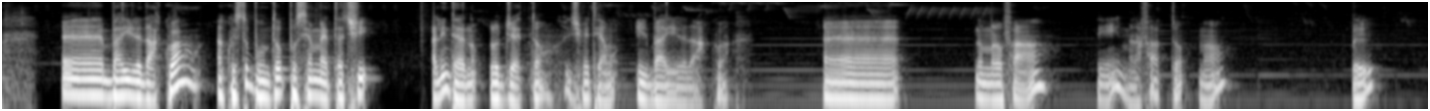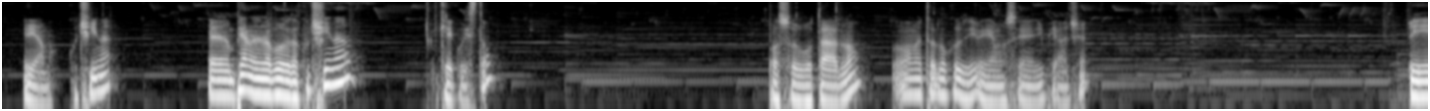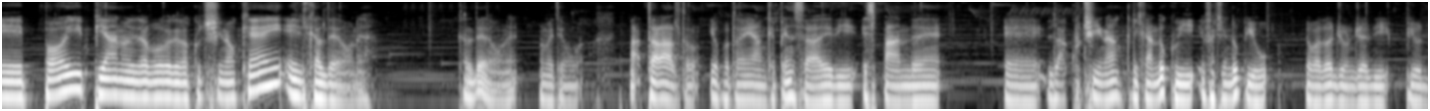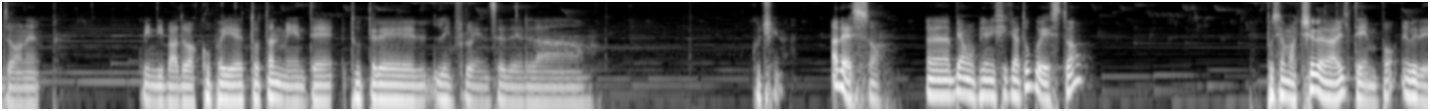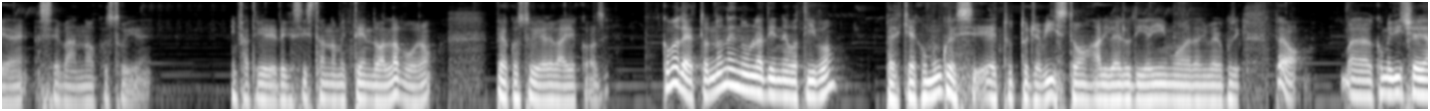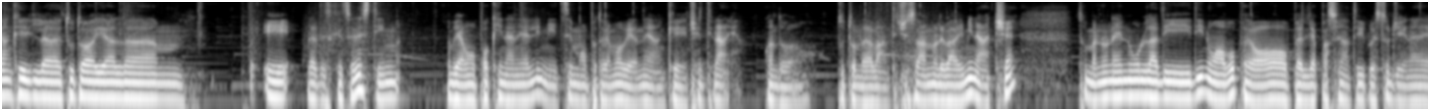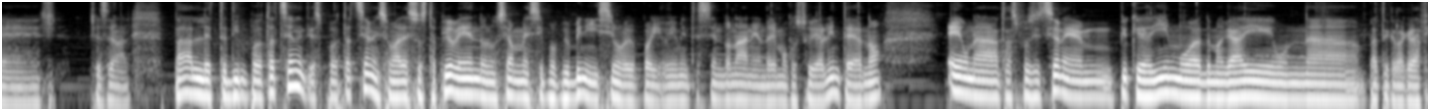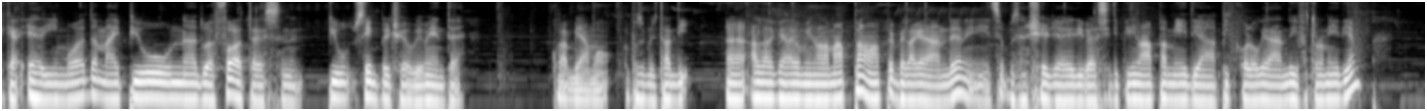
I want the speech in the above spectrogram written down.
Eh, barile d'acqua, a questo punto possiamo metterci all'interno l'oggetto e ci mettiamo il barile d'acqua. Eh, non me lo fa? Sì, me l'ha fatto, no? Eh, vediamo, cucina. Eh, un piano di lavoro da cucina, che è questo. Posso ruotarlo? Provo a metterlo così, vediamo se gli piace. E poi piano di lavoro della cucina, ok, e il calderone. Calderone lo mettiamo qua. Ma tra l'altro io potrei anche pensare di espandere eh, la cucina cliccando qui e facendo più io vado ad aggiungergli più zone. Quindi vado a coprire totalmente tutte le, le influenze della cucina. Adesso eh, abbiamo pianificato questo. Possiamo accelerare il tempo e vedere se vanno a costruire. Infatti vedete che si stanno mettendo al lavoro per costruire varie cose. Come ho detto, non è nulla di innovativo, perché comunque è tutto già visto a livello di remote, a livello così. Però, eh, come dice anche il tutorial um, e la descrizione Steam, abbiamo pochi nani all'inizio, ma potremo averne anche centinaia quando tutto andrà avanti. Ci saranno le varie minacce. Insomma, non è nulla di, di nuovo, però per gli appassionati di questo genere eccezionale. Pallet di importazione e di esportazione, insomma adesso sta piovendo, non siamo messi proprio benissimo, perché poi ovviamente essendo nani andremo a costruire all'interno. È una trasposizione mm, più che Rimworld, magari un... a parte che la grafica è Rimworld, ma è più un Dwarf Fortress, più semplice ovviamente. Qua abbiamo la possibilità di eh, allargare o meno la mappa, la mappa è bella grande all'inizio, possiamo scegliere diversi tipi di mappa, media, piccolo, grande, io ho fatto la media.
